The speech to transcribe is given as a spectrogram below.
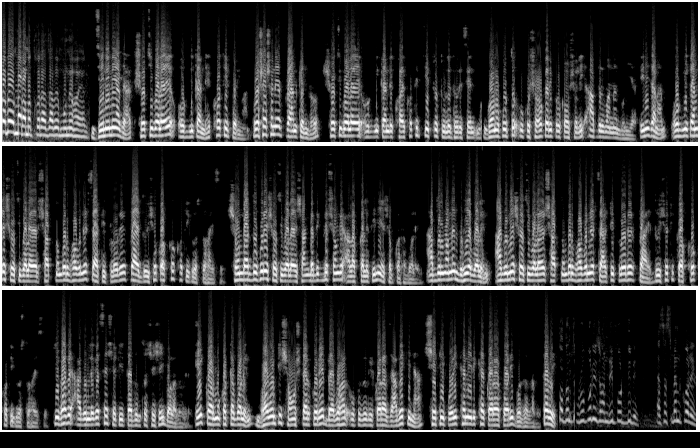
কীভাবে মেরামত করা যাবে মনে হয় আর জেনে নেওয়া যাক, সচিবালয়ে অগ্নিকাণ্ডে ক্ষতির পরিমাণ। প্রশাসনের প্রাণকেন্দ্র সচিবালয়ে অগ্নিকাণ্ডে ক্ষয়ক্ষতির চিত্র তুলে ধরেছেন গণপূর্ত উপসহকারী প্রকৌশলী আব্দুল মান্নান ভুইয়া। তিনি জানান, অগ্নিকাণ্ডে সচিবালয়ের সাত নম্বর ভবনের চারটি ফ্লোরের প্রায় দুইশো কক্ষ ক্ষতিগ্রস্ত হয়েছে। সোমবার দুপুরে সচিবালয়ে সাংবাদিকদের সঙ্গে আলাপকালে তিনি এসব কথা বলেন। আব্দুল মান্নান ভুইয়া বলেন, আগুনে সচিবালয়ের সাত নম্বর ভবনের চারটি ফ্লোরের প্রায় দুইশোটি কক্ষ ক্ষতিগ্রস্ত হয়েছে। কীভাবে আগুন লেগেছে সেটি তদন্ত শেষেই বলা যাবে এই কর্মকর্তা বলেন, ভবনটি সংস্কার করে ব্যবহার উপযোগী করা যাবে কিনা, সেটি পরীক্ষা নিরীক্ষা করার পরই বোঝা যাবে। তবে তদন্ত পুরোপুরি যখন রিপোর্ট দিবে অ্যাসেসমেন্ট করে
